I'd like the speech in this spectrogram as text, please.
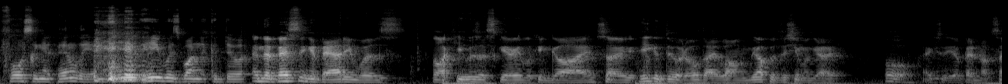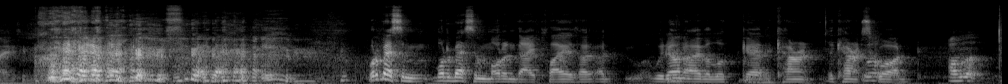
forcing a penalty, and he, he was one that could do it. And the best thing about him was, like, he was a scary looking guy, so he could do it all day long. The opposition would go, oh, actually, I better not say anything. What about some What about some modern day players? I, I, we don't want to overlook uh, the current the current Well- squad. I'm not.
